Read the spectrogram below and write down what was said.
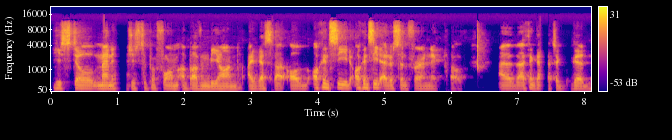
he still manages to perform above and beyond. I guess that I'll, I'll concede I'll concede Ederson for a Nick Pope. I, I think that's a good.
